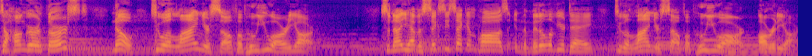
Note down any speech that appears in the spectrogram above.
To hunger or thirst? No, to align yourself of who you already are. So now you have a 60 second pause in the middle of your day to align yourself of who you are, already are.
